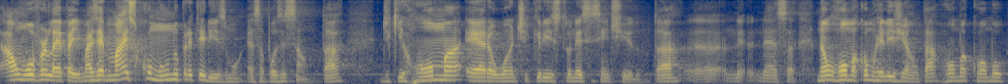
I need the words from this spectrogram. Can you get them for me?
há um overlap aí, mas é mais comum no preterismo essa posição, tá? De que Roma era o anticristo nesse sentido, tá? É, nessa, não Roma como religião, tá? Roma como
